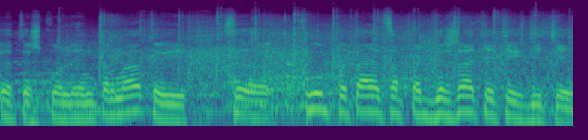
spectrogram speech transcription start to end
этой школе-интернату, и э, клуб пытается поддержать этих детей.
